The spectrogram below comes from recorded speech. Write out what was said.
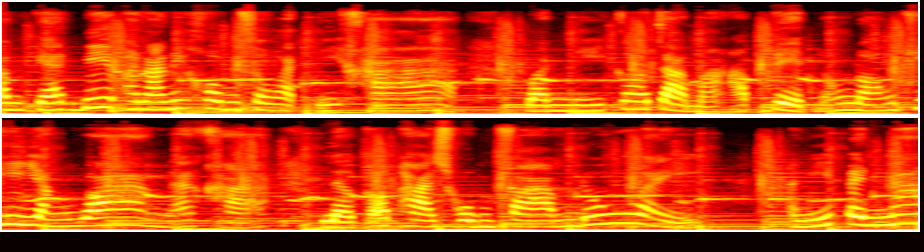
ร์มแก๊สบี้พนานิคมสวัสดีค่ะ วันนี้ก็จะมาอัปเดตน้องๆที่ยังว่างนะคะ แล้วก็พาชมฟาร์มด้วย อันนี้เป็นหน้า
